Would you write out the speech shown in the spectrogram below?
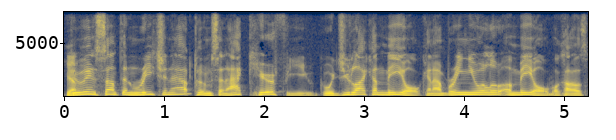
Yep. Doing something, reaching out to them, saying, "I care for you. Would you like a meal? Can I bring you a little a meal?" Because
